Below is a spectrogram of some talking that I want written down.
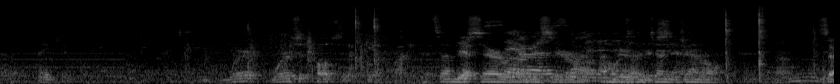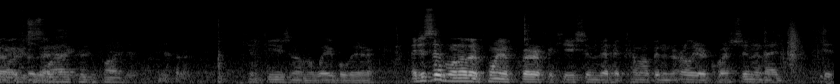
that. Thank you. Where, where's it posted? I can't find it. It's under Yeah. Sarah, Sarah under submitted Sarah, it. under the Under Attorney Sarah. General, Sorry which for is that. why I couldn't find it. confusion on the label there. I just had one other point of clarification that had come up in an earlier question, and I, it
